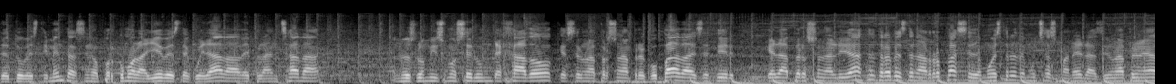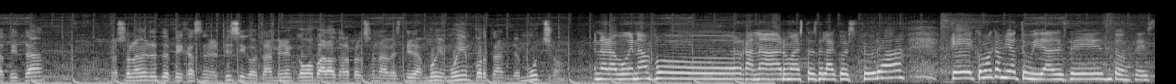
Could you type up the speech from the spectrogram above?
de tu vestimenta, sino por cómo la lleves, de cuidada, de planchada. No es lo mismo ser un dejado que ser una persona preocupada, es decir, que la personalidad a través de la ropa se demuestra de muchas maneras. Y en una primera cita no solamente te fijas en el físico, también en cómo va la otra persona vestida. Muy, muy importante, mucho. Enhorabuena por ganar Maestros de la Costura. ¿Qué, ¿Cómo ha cambiado tu vida desde entonces?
